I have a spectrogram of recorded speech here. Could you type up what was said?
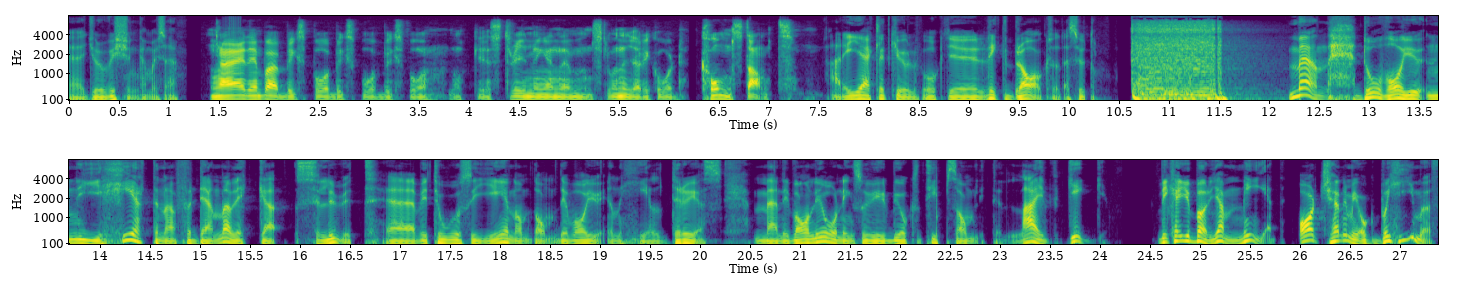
eh, Eurovision kan man ju säga. Nej, det är bara byggs på, byggs på, byggs på och eh, streamingen eh, slår nya rekord konstant. Ja, det är jäkligt kul och det är riktigt bra också dessutom. Men då var ju nyheterna för denna vecka slut. Eh, vi tog oss igenom dem. Det var ju en hel drös. Men i vanlig ordning så vill vi också tipsa om lite live-gig. Vi kan ju börja med Arch Enemy och Behemoth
